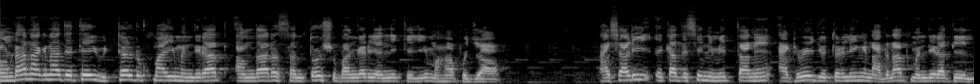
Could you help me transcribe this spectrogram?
औंढा नागनाथ येथे विठ्ठल रुक्माई मंदिरात आमदार संतोष बांगर यांनी केली महापूजा. आषाढी एकादशी निमित्ताने आठवे ज्योतिर्लिंग नागनाथ मंदिरातील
